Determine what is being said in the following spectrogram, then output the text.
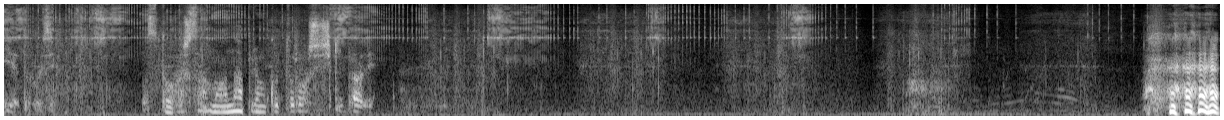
Є, друзі. З того ж самого напрямку трошечки далі.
